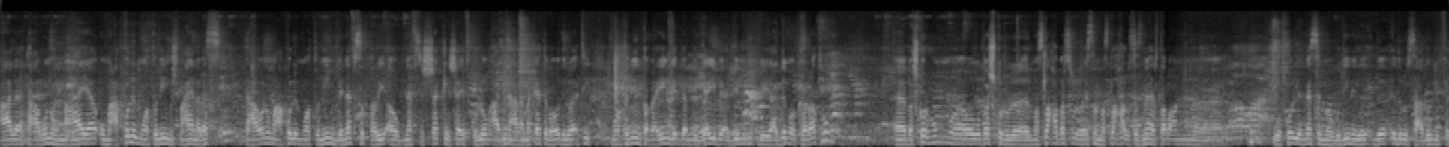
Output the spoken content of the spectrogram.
على تعاونهم معايا ومع كل المواطنين مش معايا أنا بس تعاونوا مع كل المواطنين بنفس الطريقة وبنفس الشكل. شايف كلهم قاعدين على مكاتب أهو دلوقتي مواطنين طبيعيين جدا جاي بيقدموا بيقدموا إقراراتهم. آه، بشكرهم وبشكر المصلحة وبشكر رئيس المصلحة الأستاذ ماهر طبعا آه، وكل الناس الموجودين اللي قدروا يساعدوني في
